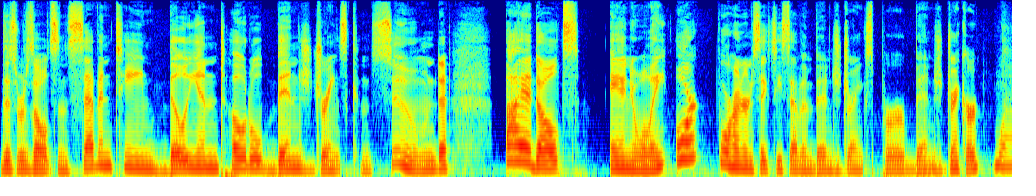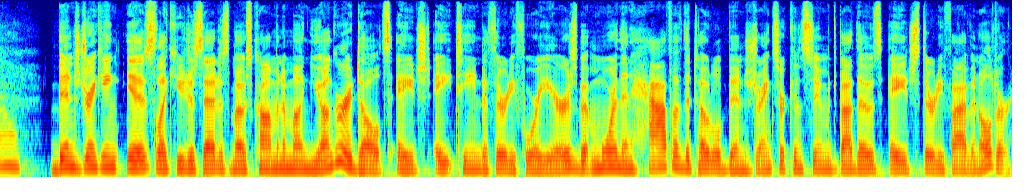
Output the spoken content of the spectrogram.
This results in 17 billion total binge drinks consumed by adults annually, or 467 binge drinks per binge drinker. Wow. Binge drinking is, like you just said, is most common among younger adults aged 18 to 34 years, but more than half of the total binge drinks are consumed by those aged 35 and older.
